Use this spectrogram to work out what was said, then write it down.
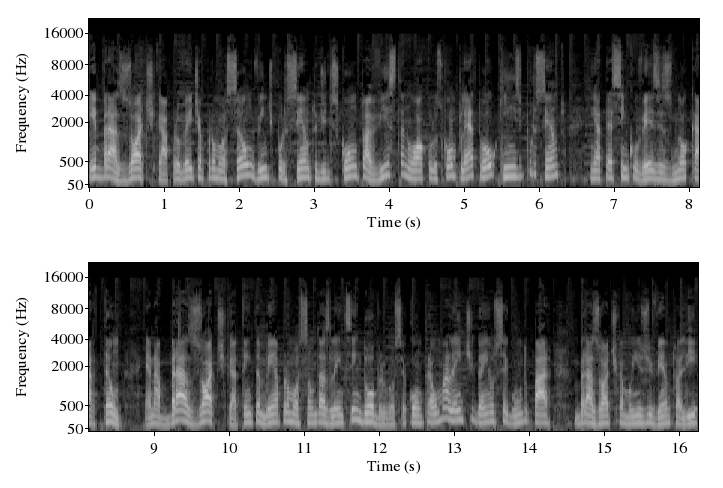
Ebrasótica, aproveite a promoção 20% de desconto à vista no óculos completo ou 15% em até 5 vezes no cartão. É na Brasótica, tem também a promoção das lentes em dobro. Você compra uma lente e ganha o segundo par. Brasótica Moinhos de Vento ali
